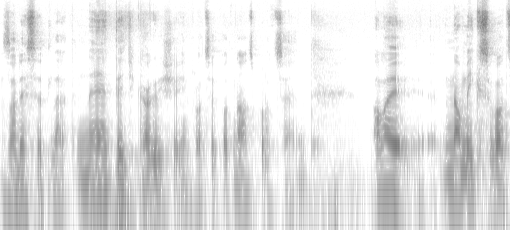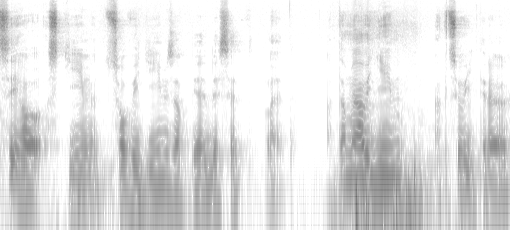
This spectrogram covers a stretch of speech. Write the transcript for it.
za deset let. Ne teďka, když je inflace 15%, ale namixovat si ho s tím, co vidím za pět, deset let. A tam já vidím akciový trh,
